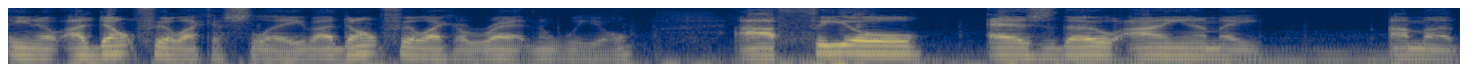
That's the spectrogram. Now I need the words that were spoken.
you know, I don't feel like a slave. I don't feel like a rat in a wheel. I feel as though I am a, I'm a,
